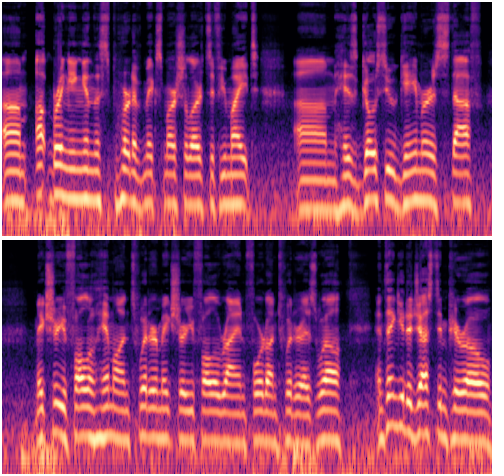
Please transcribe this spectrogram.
um, upbringing in the sport of mixed martial arts, if you might, um, his GosuGamers stuff. Make sure you follow him on Twitter. Make sure you follow Ryan Ford on Twitter as well. And thank you to Justin Pirro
